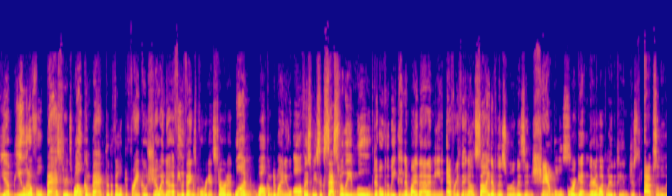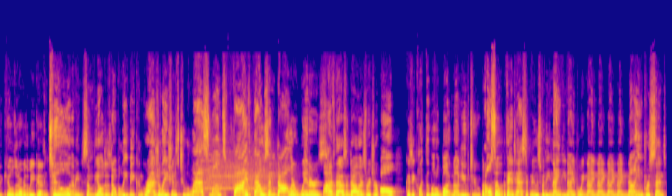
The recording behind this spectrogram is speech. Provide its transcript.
you beautiful bastards? Welcome back to the Philip DeFranco show, and uh, a few things before we get started. One, welcome to my new office. We successfully moved over the weekend, and by that I mean everything outside of this room is in shambles. But we're getting there. Luckily, the team just absolutely killed it over the weekend. And two, I mean, some of y'all just don't believe me. Congratulations to last month's $5,000 winners. $5,000 richer, all because you clicked the little button on YouTube. But also, the fantastic news for the 99.99999%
